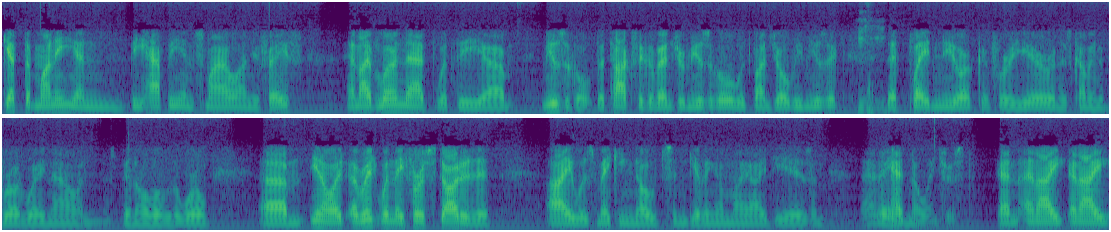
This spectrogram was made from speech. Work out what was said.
get the money and be happy and smile on your face. And I've learned that with the uh, musical, the Toxic Avenger musical with Bon Jovi music Mhm. that played in New York for a year and is coming to Broadway now and has been all over the world. Um, you know, I, I read, when they first started it, I was making notes and giving them my ideas, and, and they had no interest. And and I and I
